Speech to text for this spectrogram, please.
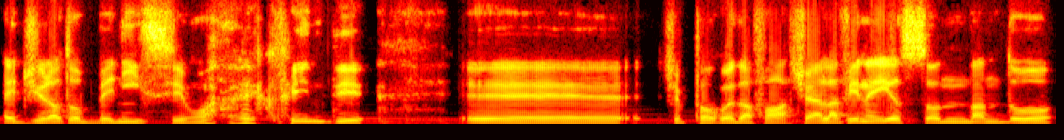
è girato benissimo e quindi eh, c'è poco da fare. Cioè alla fine io sto andando,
